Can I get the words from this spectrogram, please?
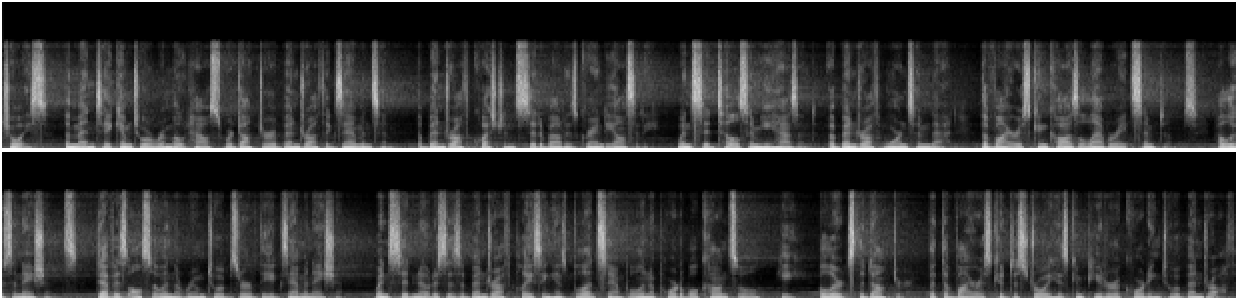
choice. The men take him to a remote house where Dr. Abendroth examines him. Abendroth questions Sid about his grandiosity. When Sid tells him he hasn't, Abendroth warns him that the virus can cause elaborate symptoms, hallucinations. Dev is also in the room to observe the examination. When Sid notices Abendroth placing his blood sample in a portable console, he alerts the doctor that the virus could destroy his computer according to Abendroth.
